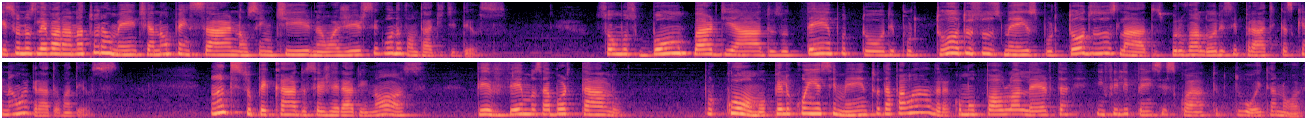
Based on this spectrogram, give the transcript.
Isso nos levará naturalmente a não pensar, não sentir, não agir segundo a vontade de Deus. Somos bombardeados o tempo todo e por todos os meios, por todos os lados, por valores e práticas que não agradam a Deus. Antes do pecado ser gerado em nós, devemos abortá-lo. Por como? Pelo conhecimento da palavra, como Paulo alerta em Filipenses 4, do 8 a 9.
